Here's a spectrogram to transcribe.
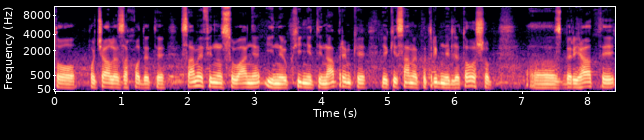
то почали заходити саме фінансування і необхідні ті напрямки, які саме потрібні для того, щоб е, зберігати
